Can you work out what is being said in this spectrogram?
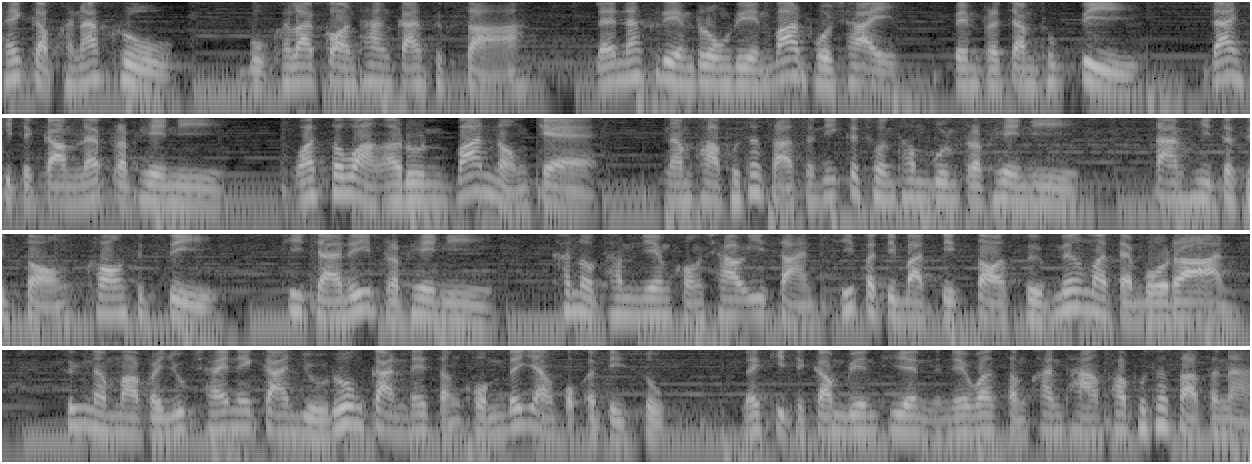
ให้กับคณะครู บุคลากรทางการศึกษา และนักเรียนโรงเรียนบ้านโพชัย เป็นประจำทุกปี ด้านกิจกรรมและประเพณี วัดสว่างอรุณบ้านหนองแก่นำพาพุทธศาสนิกชนทำบุญประเพณี ตามฮีต12 คลอง 14 ที่จารีประเพณี ขนบธรรมเนียมของชาวอีสานที่ปฏิบัติติดต่อสืบเนื่องมาแต่โบราณ ซึ่งนำมาประยุกต์ใช้ในการอยู่ร่วมกันในสังคมได้อย่างปกติสุข และกิจกรรมเวียนเทียนในวันสำคัญทางพระพุทธศาสนา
